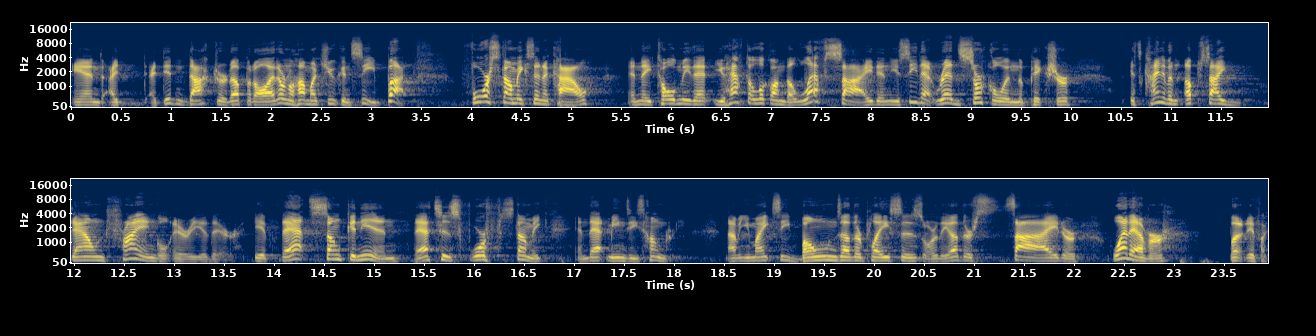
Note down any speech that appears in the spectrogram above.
and I, I didn't doctor it up at all. I don't know how much you can see, but four stomachs in a cow. And they told me that you have to look on the left side and you see that red circle in the picture. It's kind of an upside down triangle area there. If that's sunken in, that's his fourth stomach, and that means he's hungry. Now, you might see bones other places or the other side or whatever, but if, a,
